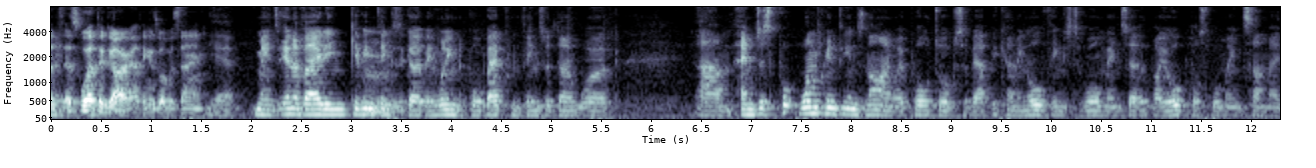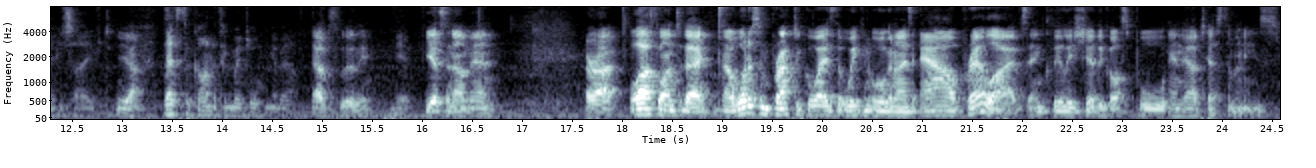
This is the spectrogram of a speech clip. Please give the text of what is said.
it's worth a go. I think is what we're saying. Yeah, it means innovating, giving Mm. things a go, being willing to pull back from things that don't work, um, and just put one Corinthians nine where Paul talks about becoming all things to all men, so that by all possible means some may be saved. Yeah, That's the kind of thing we're talking about. absolutely. Yeah. Yes and amen. All right, last one today. Uh, what are some practical ways that we can organize our prayer lives and clearly share the gospel and our testimonies?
